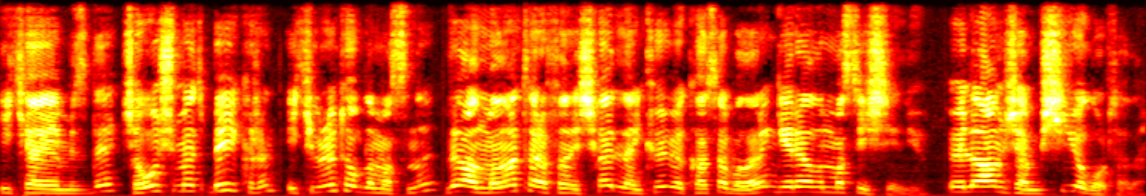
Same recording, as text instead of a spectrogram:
Hikayemizde Çavuş Matt Baker'ın ekibini toplamasını ve Almanlar tarafından işgal edilen köy ve kasabaların geri alınması işleniyor. Öyle amşan bir şey yok ortada.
